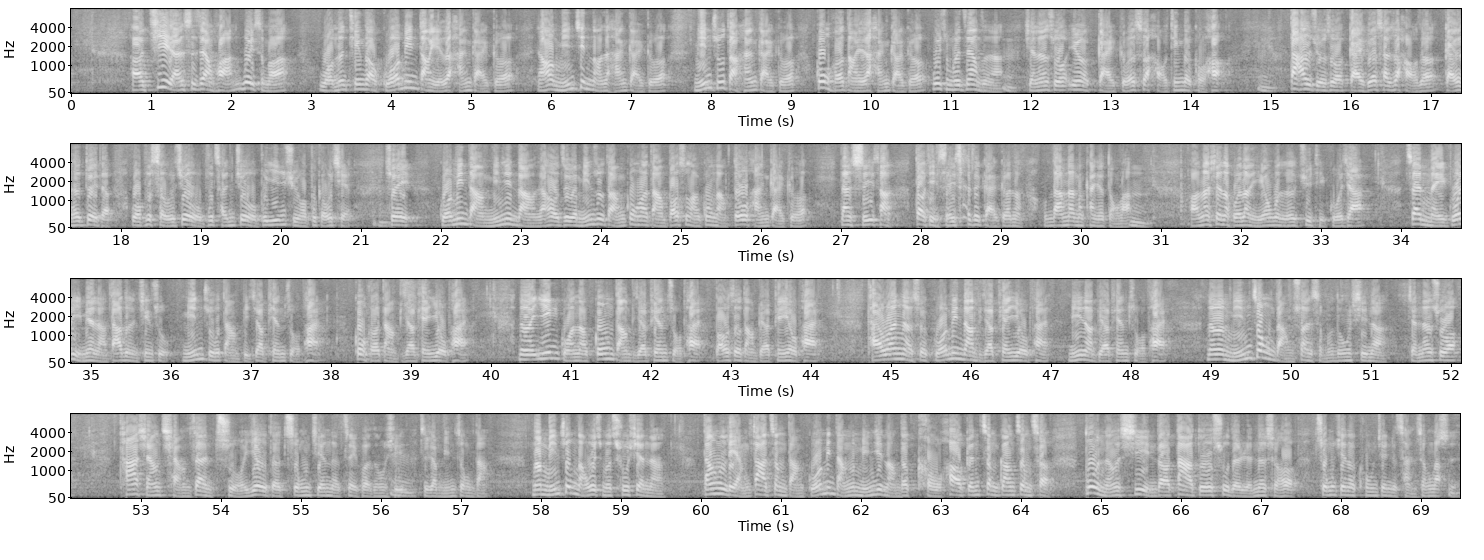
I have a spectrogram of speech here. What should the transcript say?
好，既然是这样的话，为什么我们听到国民党也在喊改革，然后民进党在喊改革，民主党喊改革，共和党也在喊改革？为什么会这样子呢？简单说，因为改革是好听的口号。嗯，大家都觉得说改革才是好的，改革是对的。我不守旧，我不陈旧，我不因循，我不苟且。所以国民党、民进党，然后这个民主党、共和党、保守党、共党都喊改革，但实际上到底谁在这改革呢？我们大家慢慢看就懂了。嗯，好，那现在回到你刚问的具体国家，在美国里面呢，大家都很清楚，民主党比较偏左派，共和党比较偏右派。那么英国呢，工党比较偏左派，保守党比较偏右派。台湾呢是国民党比较偏右派，民进党比较偏左派。那么民众党算什么东西呢？简单说，他想抢占左右的中间的这块东西，这叫民众党。那民众党为什么出现呢？当两大政党国民党跟民进党的口号跟政纲政策不能吸引到大多数的人的时候，中间的空间就产生了。是。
